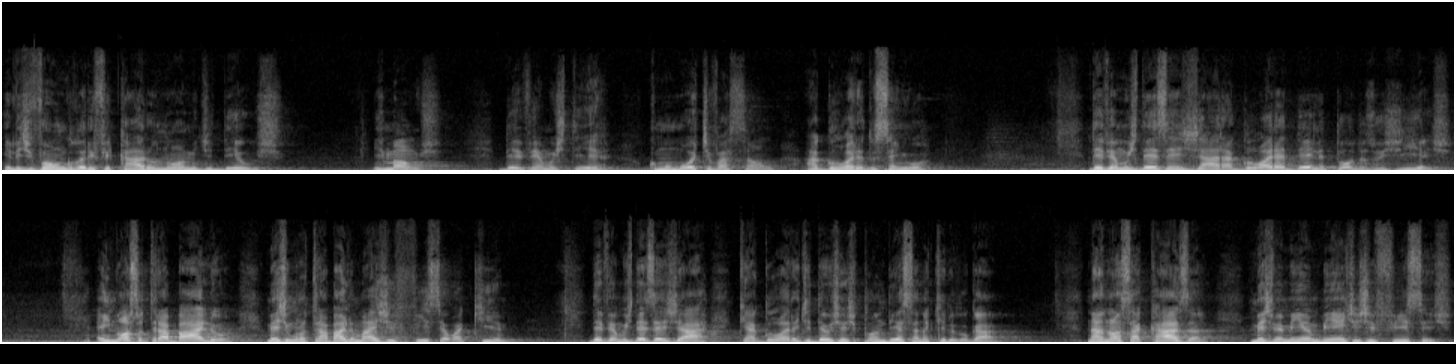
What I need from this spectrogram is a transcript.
eles vão glorificar o nome de Deus. Irmãos, devemos ter como motivação a glória do Senhor. Devemos desejar a glória dele todos os dias. Em nosso trabalho, mesmo no trabalho mais difícil aqui, devemos desejar que a glória de Deus resplandeça naquele lugar. Na nossa casa, mesmo em ambientes difíceis,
